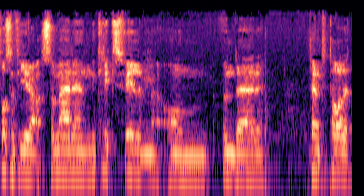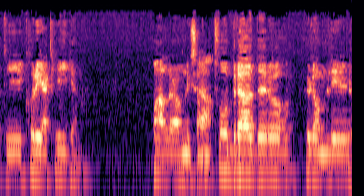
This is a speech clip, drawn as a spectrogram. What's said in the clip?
2004 som är en krigsfilm om under 50-talet i Koreakrigen. Och handlar om liksom Ja. två bröder och hur de blir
